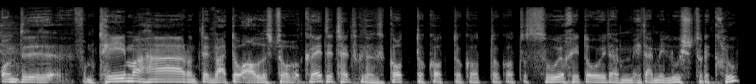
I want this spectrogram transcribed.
Und äh, vom Thema her, und dann, wer da alles so geredet hat, gesagt, Gott, oh Gott, oh Gott, oh Gott, das suche ich hier in diesem, in diesem illustren Club.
